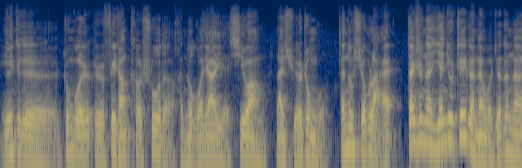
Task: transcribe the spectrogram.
因为这个中国是非常特殊的，很多国家也希望来学中国，但都学不来。但是呢，研究这个呢，我觉得呢，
